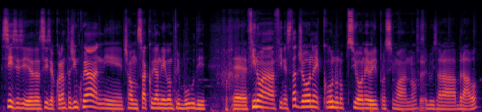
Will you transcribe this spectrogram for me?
Sì, sì, sì, eh, sì, sì, ha 45 anni, ha un sacco di anni di contributi, eh, fino a fine stagione con un'opzione per il prossimo anno, Sì. se lui sarà bravo.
